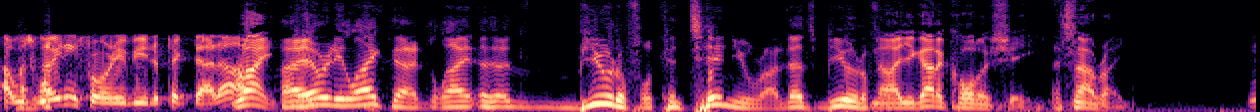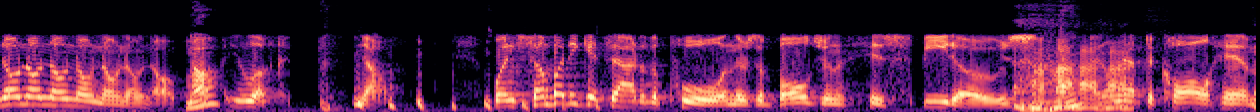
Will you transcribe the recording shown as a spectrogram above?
I was waiting for one of you to pick that up. Right. I already like that. line. Uh, beautiful. Continue, Rob. That's beautiful. No, you got to call her she. That's not right. No, no, no, no, no, no, no. No? Uh, look, no. when somebody gets out of the pool and there's a bulge in his speedos, I don't have to call him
